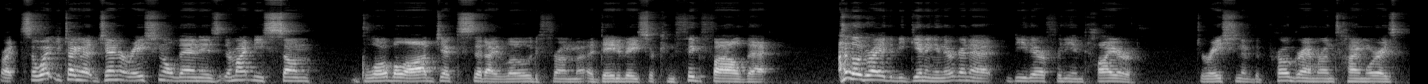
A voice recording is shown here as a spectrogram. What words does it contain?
Right. So what you're talking about generational then is there might be some global objects that I load from a database or config file that I load right at the beginning, and they're going to be there for the entire duration of the program runtime. Whereas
